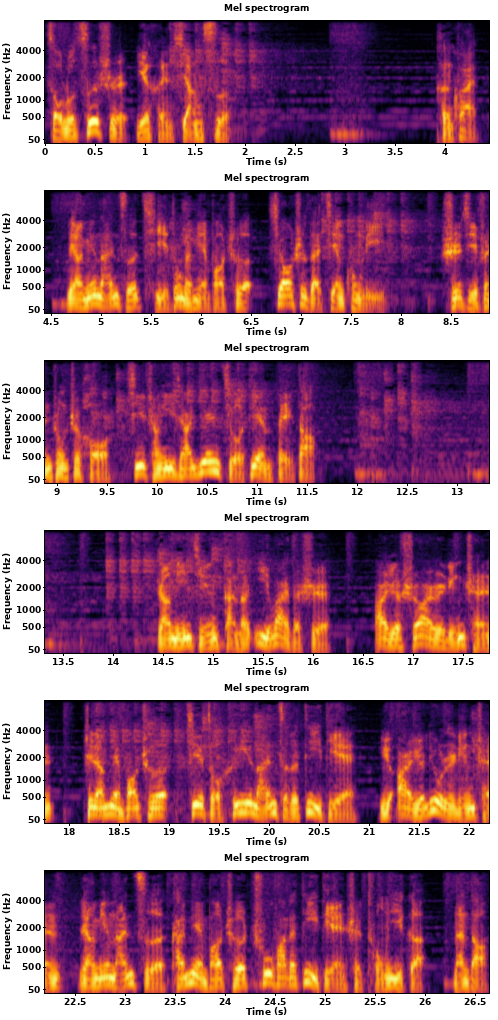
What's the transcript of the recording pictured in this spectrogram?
走路姿势也很相似。很快。两名男子启动了面包车，消失在监控里。十几分钟之后，西城一家烟酒店被盗。让民警感到意外的是，二月十二日凌晨，这辆面包车接走黑衣男子的地点与二月六日凌晨两名男子开面包车出发的地点是同一个。难道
